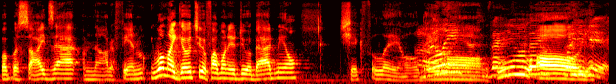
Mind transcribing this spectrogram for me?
But besides that, I'm not a fan. What my go-to if I wanted to do a bad meal? Chick Fil A all day Really? long. Is that you Ooh, all day? oh, what do oh, you yeah. get?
